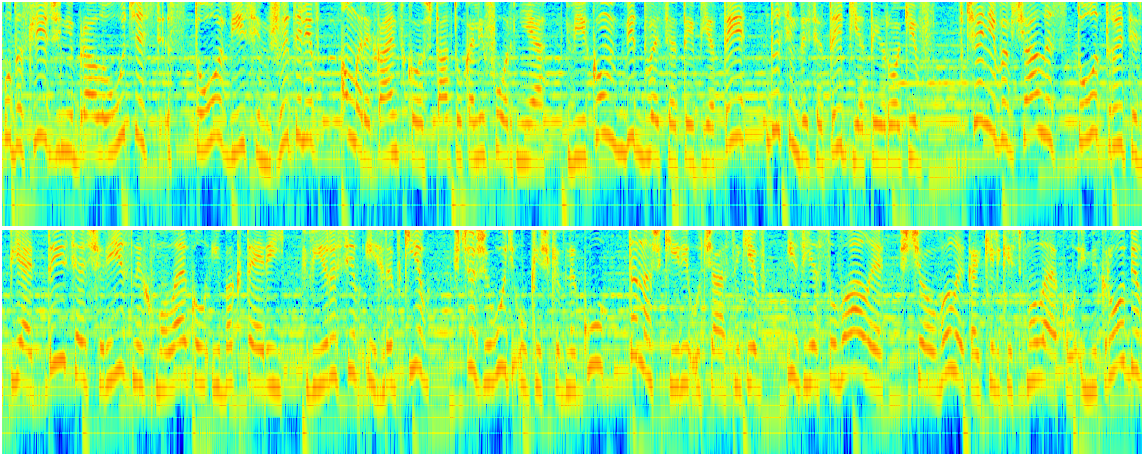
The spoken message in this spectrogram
У дослідженні брало участь 108 жителів американського штату Каліфорнія віком від 25 до 75 років. Вчені вивчали 135 тисяч різних молекул і бактерій, вірусів і грибків, що живуть у кишківнику та на шкірі учасників, і з'ясували, що велика кількість молекул і мікробів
